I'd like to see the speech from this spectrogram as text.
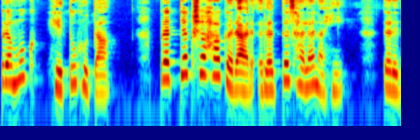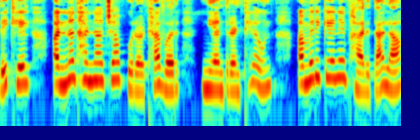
प्रमुख हेतू होता. प्रत्यक्ष हा करार रद्द झाला नाही. तरी देखील अन्नधान्याच्या पुरवठ्यावर नियंत्रण ठेवून अमेरिकेने भारताला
